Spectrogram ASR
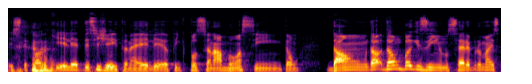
esse teclado aqui, ele é desse jeito, né? Ele, eu tenho que posicionar a mão assim, então dá um, dá, dá um bugzinho no cérebro, mas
